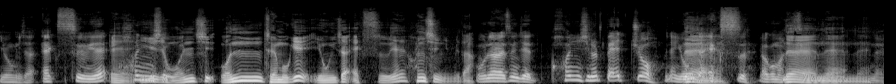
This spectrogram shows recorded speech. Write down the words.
용의자 X의 예, 이게 헌신. 원시, 원 제목이 용의자 X의 헌신입니다. 우리나라에서 이제 헌신을 뺐죠. 그냥 용의자 네. X라고만 네, 했었는데. 네, 네.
